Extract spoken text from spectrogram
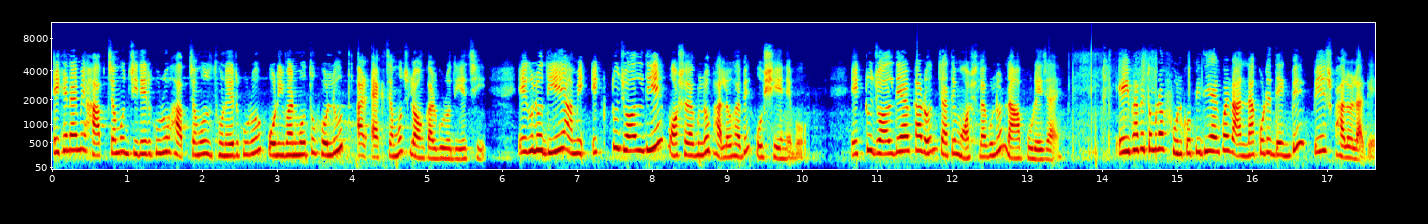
এখানে আমি হাফ চামচ জিরের গুঁড়ো, হাফ চামচ ধনের গুঁড়ো, পরিমাণ মতো হলুদ আর এক চামচ লঙ্কার গুঁড়ো দিয়েছি। এগুলো দিয়ে আমি একটু জল দিয়ে মশলাগুলো ভালোভাবে কষিয়ে নেব। একটু জল দেওয়ার কারণ যাতে মশলাগুলো না পুড়ে যায়। এইভাবে তোমরা ফুলকপি দিয়ে একবার রান্না করে দেখবে, বেশ ভালো লাগে।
